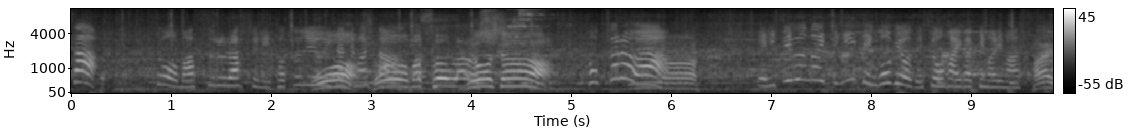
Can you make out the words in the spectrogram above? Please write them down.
さあ超マッスルラッシュに突入いたしました。超マッソーラッシュ。よっしゃここからはえ1分の12.5秒で勝敗が決まります。はい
